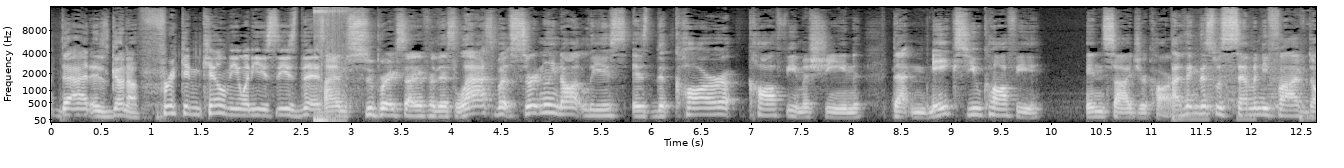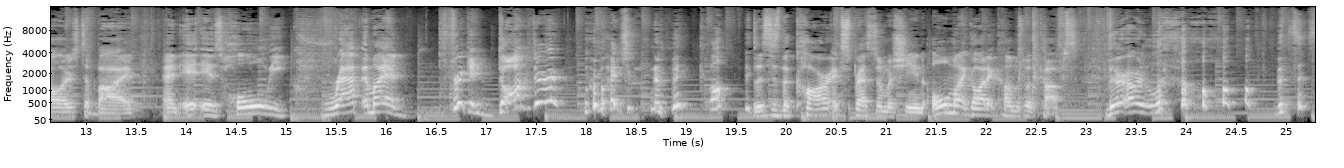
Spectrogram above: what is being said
Stepdad is gonna freaking kill me when he sees this. I am super excited for this. Last but certainly not least is the car coffee machine that makes you coffee inside your car. I think this was $75 to buy and it is holy crap. Am I a freaking doctor? Or am I trying to make coffee? This is the car espresso machine. Oh my god, it comes with cups. There are little... this is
